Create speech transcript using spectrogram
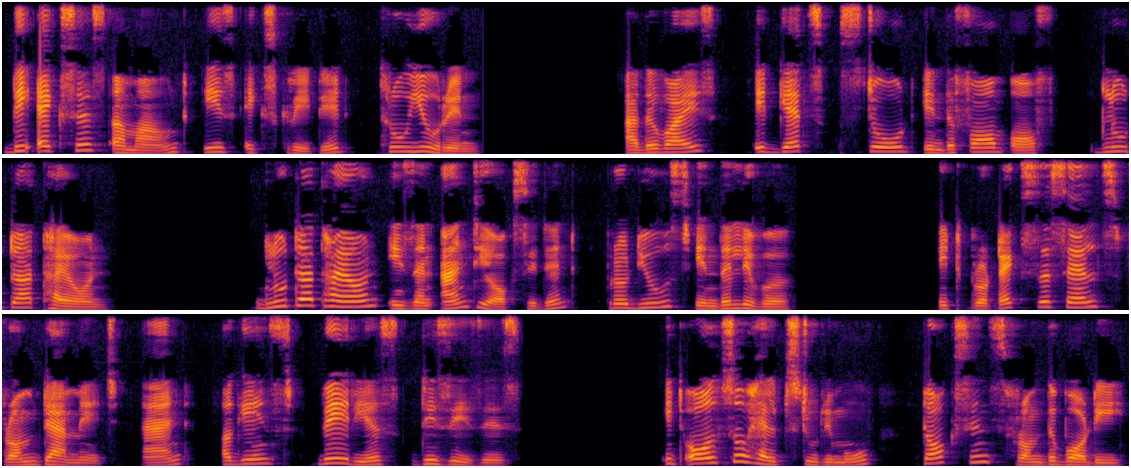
The excess amount is excreted through urine. Otherwise, it gets stored in the form of glutathione. Glutathione is an antioxidant produced in the liver. It protects the cells from damage and against various diseases. It also helps to remove toxins from the body.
